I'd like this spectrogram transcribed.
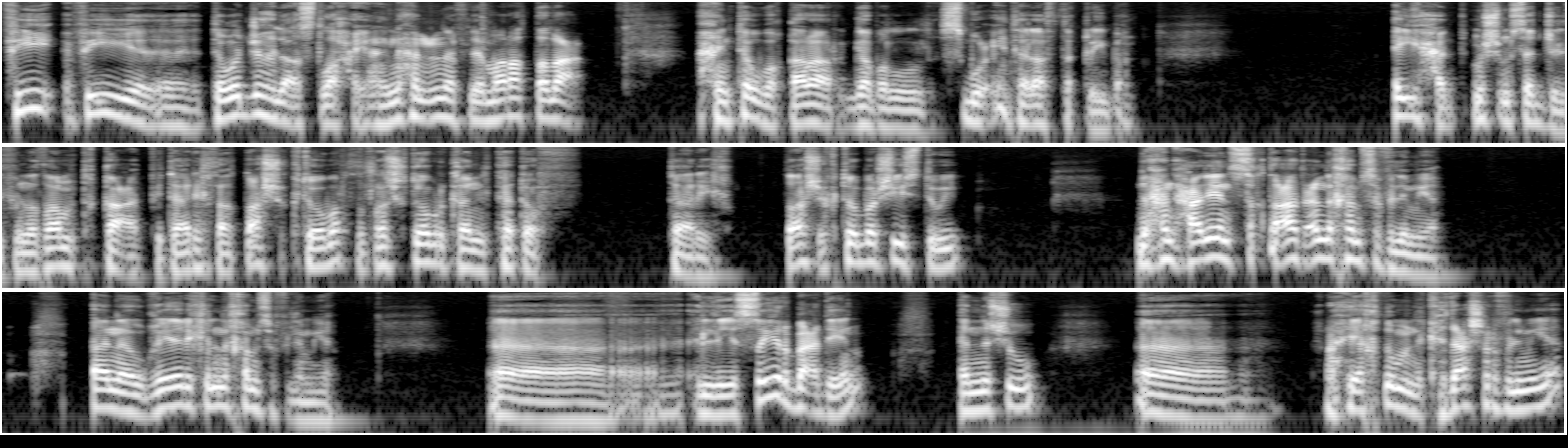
في في توجه لاصلاحها يعني نحن عندنا في الإمارات طلع الحين تو قرار قبل أسبوعين ثلاث تقريبا. أي حد مش مسجل في نظام التقاعد في تاريخ 13 أكتوبر 13 أكتوبر كان ال cut off تاريخ. 13 أكتوبر شو يستوي؟ نحن حاليا استقطاعات عندنا 5% أنا وغيري كلنا 5% آه اللي يصير بعدين إنه شو؟ آه راح ياخذون منك 11%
